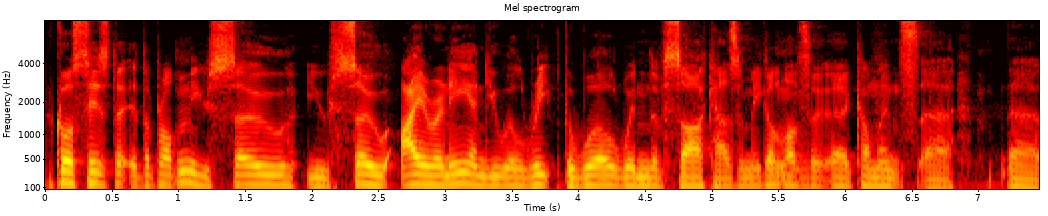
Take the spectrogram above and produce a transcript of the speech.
Of course, here's the, the problem: you sow you sow irony, and you will reap the whirlwind of sarcasm. He got lots of uh, comments. Uh, uh,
